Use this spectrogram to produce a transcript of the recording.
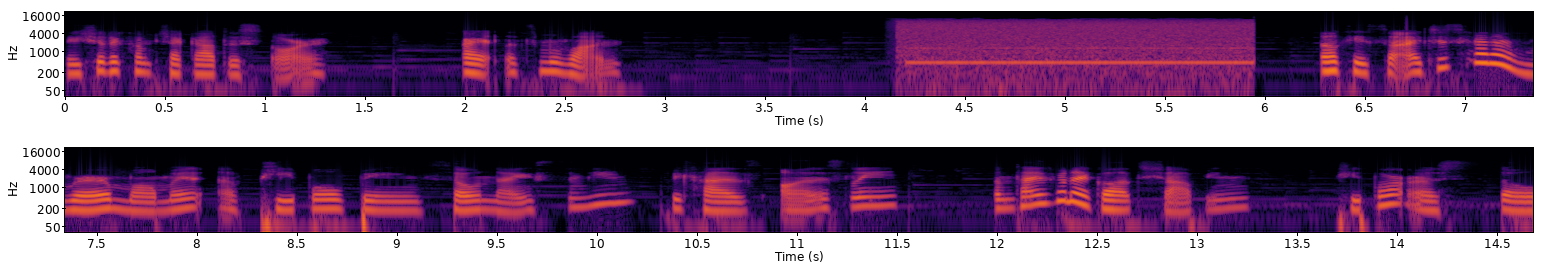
make sure to come check out this store. Alright, let's move on. Okay, so I just had a rare moment of people being so nice to me because honestly, sometimes when I go out shopping, people are so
